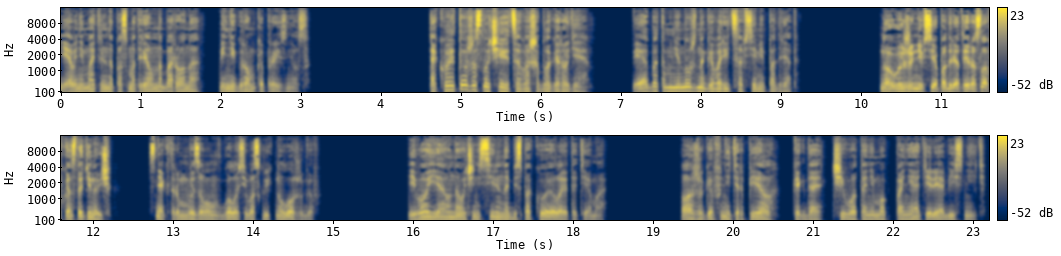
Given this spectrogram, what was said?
Я внимательно посмотрел на барона и негромко произнес. «Такое тоже случается, ваше благородие. И об этом не нужно говорить со всеми подряд. «Но вы же не все подряд, Ярослав Константинович!» С некоторым вызовом в голосе воскликнул Ожегов. Его явно очень сильно беспокоила эта тема. Ожегов не терпел, когда чего-то не мог понять или объяснить.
